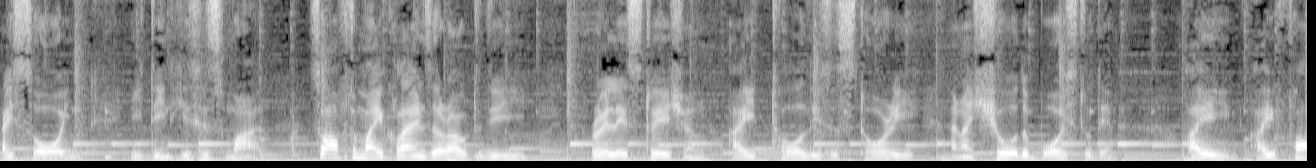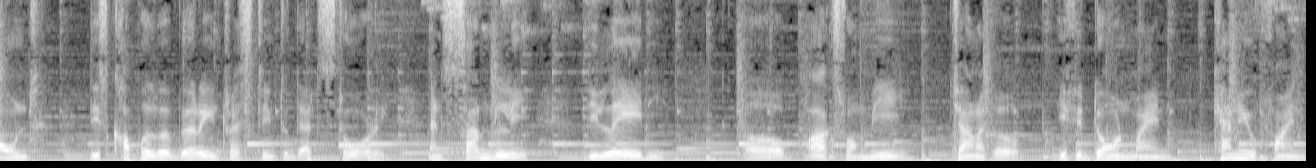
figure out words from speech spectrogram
I saw in it in his, smile. So after my clients are out to the railway station, I told this story and I showed the boys to them. I I found this couple were very interesting to that story, and suddenly the lady uh, asked from me, Janaka, if you don't mind, can you find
